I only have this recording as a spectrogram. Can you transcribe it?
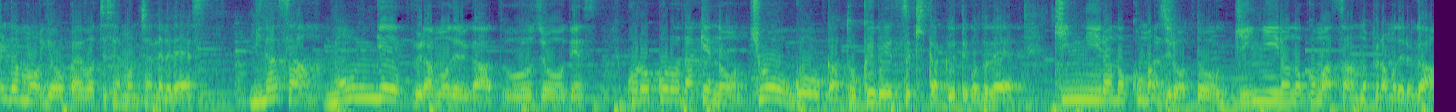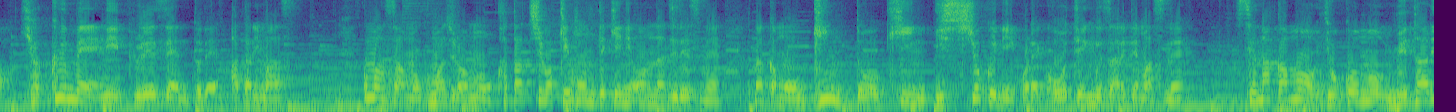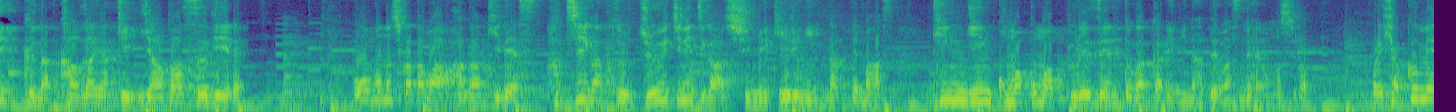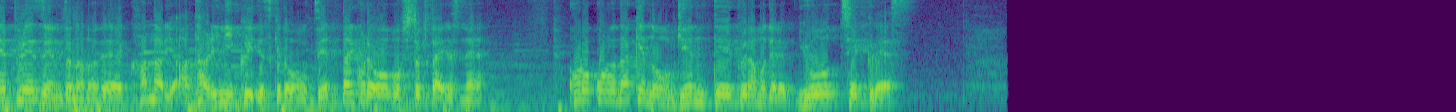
はいどうも妖怪ウォッチ専門チャンネルです。皆さんモンゲープラモデルが登場です。コロコロだけの超豪華特別企画ってことで金色のコマジロと銀色のコマさんのプラモデルが100名にプレゼントで当たります。コマさんもコマジロも形は基本的に同じですね。なんかもう銀と金一色にこれコーティングされてますね。背中も横もメタリックな輝きやばすぎる。応募の仕方はハガキです。8月11日が締め切りになってます。金銀コマコマプレゼント係になってますね。面白これ100名プレゼントなのでかなり当たりにくいですけど絶対これ応募しときたいですね。コロコロだけの限定プラモデル要チェックです。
